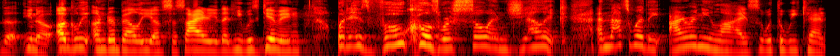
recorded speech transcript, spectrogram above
the you know ugly underbelly of society that he was giving but his vocals were so angelic and that's where the irony lies with the Weeknd.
